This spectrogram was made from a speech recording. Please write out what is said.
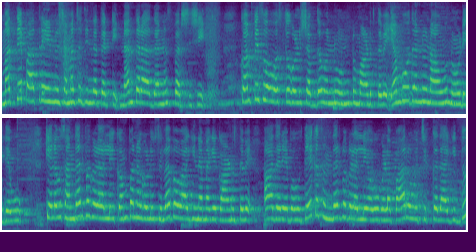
ಮತ್ತೆ ಪಾತ್ರೆಯನ್ನು ಚಮಚದಿಂದ ತಟ್ಟಿ, ನಂತರ ಅದನ್ನು ಸ್ಪರ್ಶಿಸಿ. ಕಂಪಿಸುವ ವಸ್ತುಗಳು ಶಬ್ದವನ್ನು ಉಂಟು ಮಾಡುತ್ತವೆ ಎಂಬುದನ್ನು ನಾವು ನೋಡಿದೆವು. ಕೆಲವು ಸಂದರ್ಭಗಳಲ್ಲಿ ಕಂಪನಗಳು ಸುಲಭವಾಗಿ ನಮಗೆ ಕಾಣುತ್ತವೆ. ಆದರೆ ಬಹುತೇಕ ಸಂದರ್ಭಗಳಲ್ಲಿ ಅವುಗಳ ಪಾರವು ಚಿಕ್ಕದಾಗಿದ್ದು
